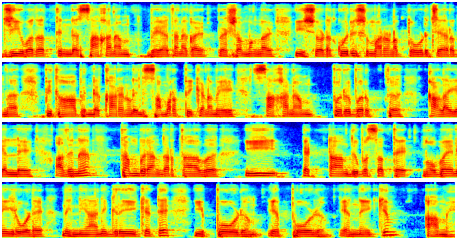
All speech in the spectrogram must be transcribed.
ജീവിതത്തിന്റെ സഹനം വേദനകൾ വിഷമങ്ങൾ ഈശോയുടെ കുരിശുമരണത്തോട് ചേർന്ന് പിതാവിന്റെ കരങ്ങളിൽ സമർപ്പിക്കണമേ. സഹനം പെറുപെറുത്ത് കളയല്ലേ? അതിന് തമ്പുരാൻ കർത്താവ് ഈ എട്ടാം ദിവസത്തെ നൊവേനയിലൂടെ നിന്നെ അനുഗ്രഹിക്കട്ടെ. ഇപ്പോഴും എപ്പോഴും എന്നേക്കും. ആമേ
